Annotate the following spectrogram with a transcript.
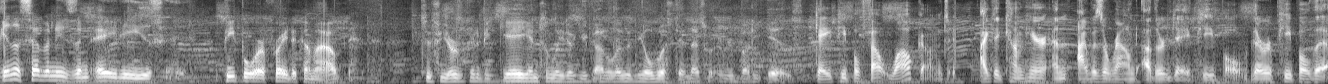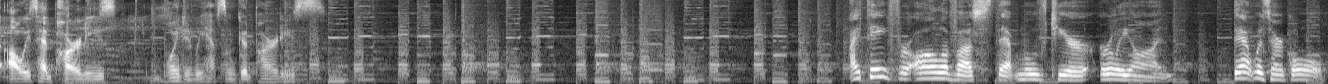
In the 70s and 80s, people were afraid to come out. If you're going to be gay in Toledo, you got to live in the Old West End. That's what everybody is. Gay people felt welcomed. I could come here and I was around other gay people. There were people that always had parties. Boy, did we have some good parties. I think for all of us that moved here early on, that was our goal,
